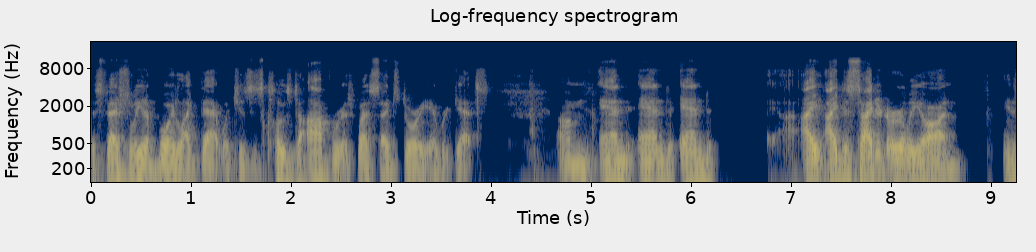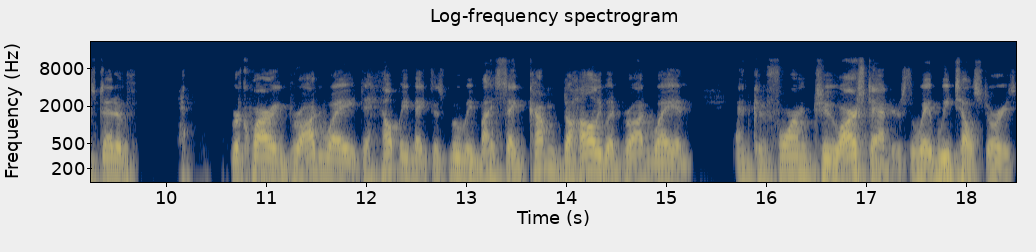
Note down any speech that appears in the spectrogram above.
especially in a boy like that, which is as close to opera as West Side Story ever gets. Um, and and and I, I decided early on, instead of requiring Broadway to help me make this movie by saying, come to Hollywood, Broadway, and and conform to our standards, the way we tell stories.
